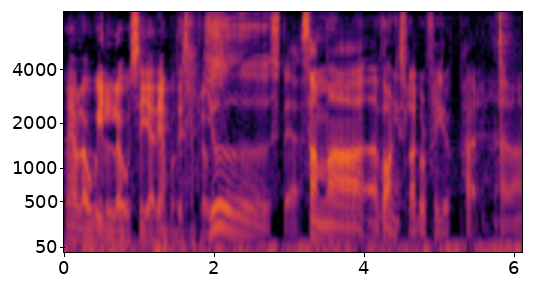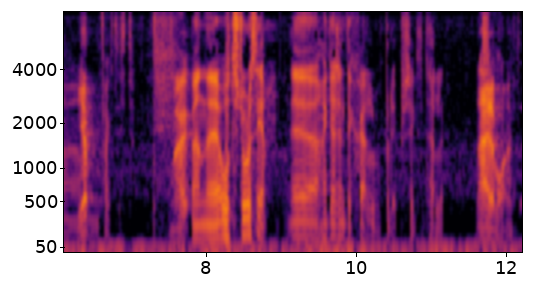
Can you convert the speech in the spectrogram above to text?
Den jävla Willow-serien på Disney+. Plus. Just det. Samma varningsflaggor flyger upp här. eh, Japp. Faktiskt. Nej, Men eh, återstår att se. Eh, han kanske inte är själv på det projektet heller. nej, det var han inte.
